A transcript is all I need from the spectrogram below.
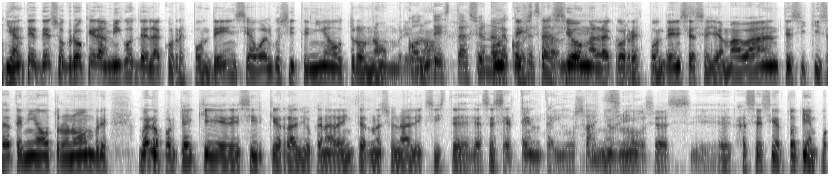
y antes de eso creo que era Amigos de la Correspondencia o algo así tenía otro nombre. ¿no? Contestación a la Contestación a la correspondencia. correspondencia se llamaba antes y quizá tenía otro nombre. Bueno, porque hay que decir que Radio Canadá Internacional existe desde hace 72 años, ¿no? O sea, eh, hace cierto tiempo.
